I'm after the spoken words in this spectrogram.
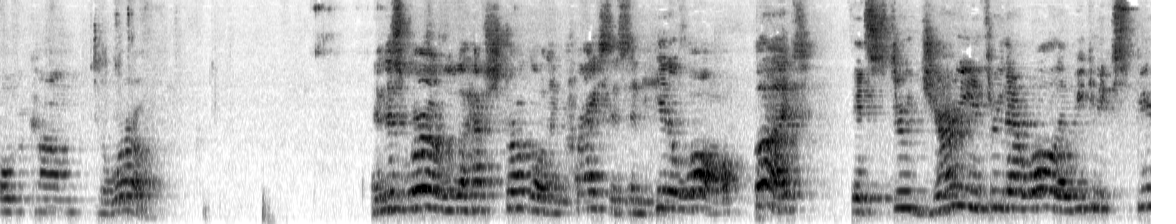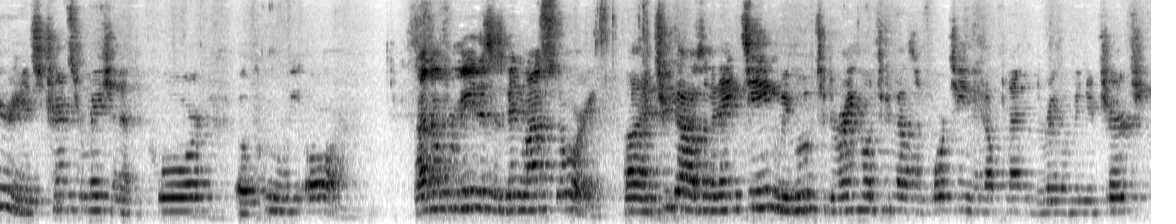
overcome the world. In this world we will have struggle and crisis and hit a wall, but it's through journeying through that wall that we can experience transformation at the core of who we are. I know for me, this has been my story. Uh, in 2018, we moved to Durango in 2014 to help plant the Durango Vineyard Church.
